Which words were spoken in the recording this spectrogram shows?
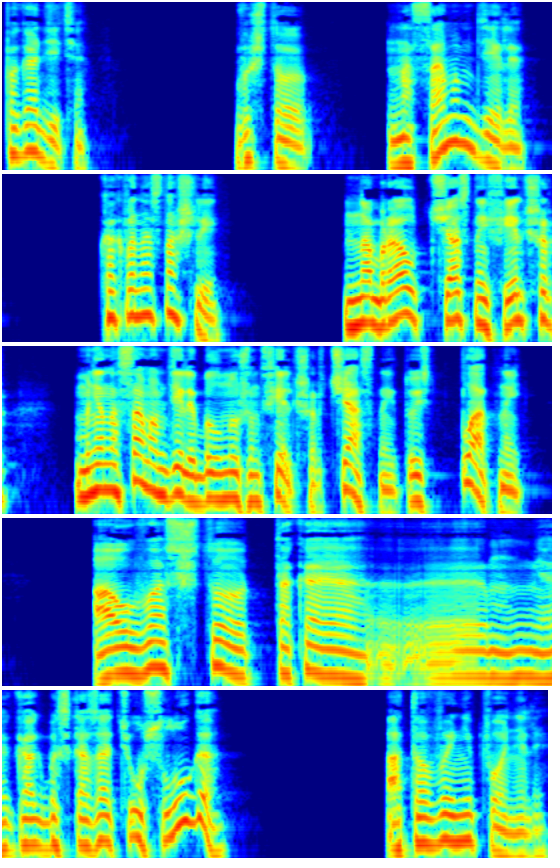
«Погодите, вы что, на самом деле? Как вы нас нашли?» Набрал частный фельдшер. Мне на самом деле был нужен фельдшер, частный, то есть платный. А у вас что, такая, э, как бы сказать, услуга? А то вы не поняли.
